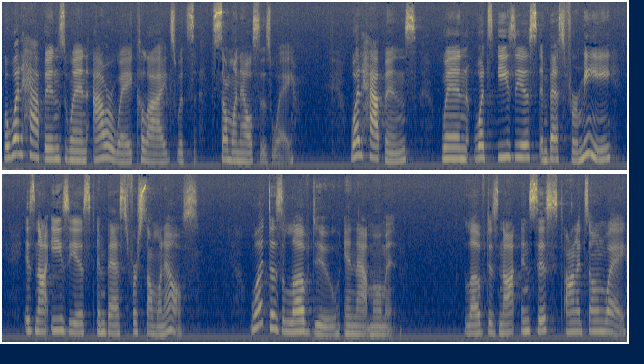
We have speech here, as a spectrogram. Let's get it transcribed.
But what happens when our way collides with someone else's way? What happens when what's easiest and best for me is not easiest and best for someone else? What does love do in that moment? Love does not insist on its own way.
